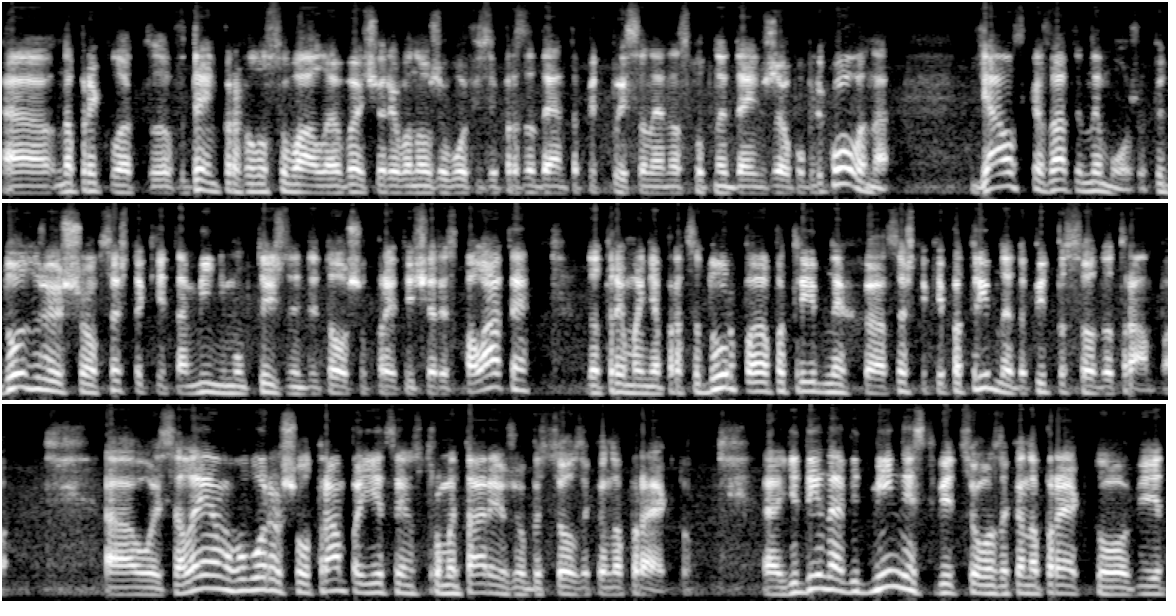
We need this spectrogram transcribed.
е, наприклад, в день проголосували, а ввечері воно вже в офісі президента підписане, наступний день вже опубліковано. Я вам сказати не можу. Підозрюю, що все ж таки там мінімум тиждень для того, щоб пройти через палати, дотримання процедур потрібних, все ж таки потрібне до підпису до Трампа. Ось, але я вам говорю, що у Трампа є цей інструментарій вже без цього законопроекту. Е, Єдина відмінність від цього законопроекту від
